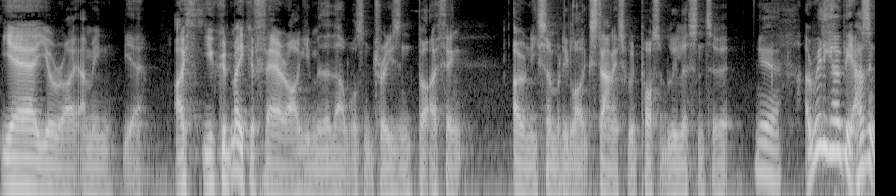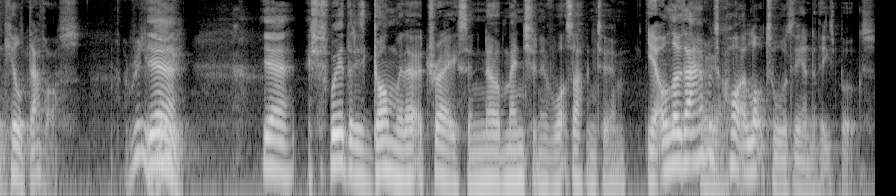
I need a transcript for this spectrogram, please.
yeah, you're right. I mean, yeah, I th- you could make a fair argument that that wasn't treason, but I think only somebody like Stannis would possibly listen to it. yeah, I really hope he hasn't killed Davos. I really Yeah. do. yeah. It's just weird that he's gone without a trace and no mention of what's happened to him. Yeah, although that happens quite a lot towards the end of these books.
